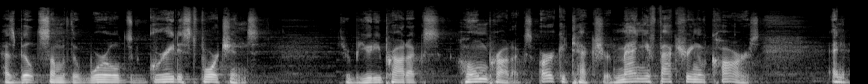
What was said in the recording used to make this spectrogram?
has built some of the world's greatest fortunes through beauty products, home products, architecture, manufacturing of cars, and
